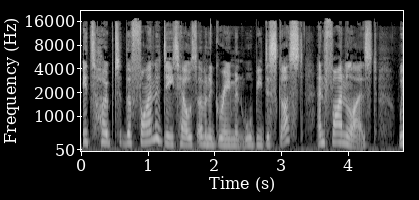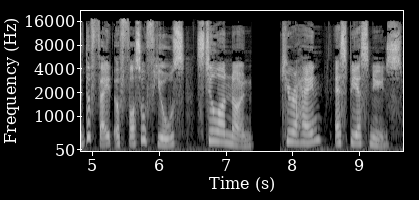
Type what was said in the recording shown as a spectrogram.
It's hoped the finer details of an agreement will be discussed and finalised, with the fate of fossil fuels still unknown. Kira Hain, SBS News.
